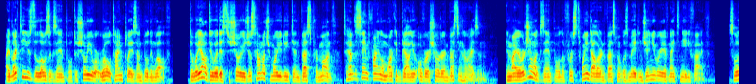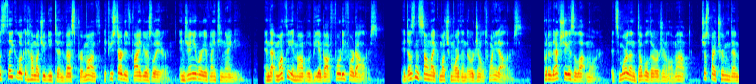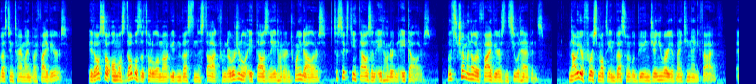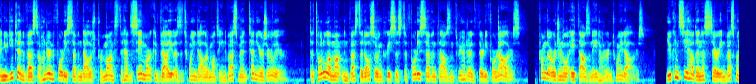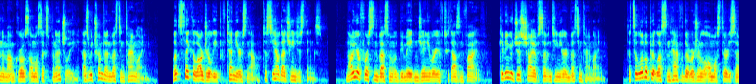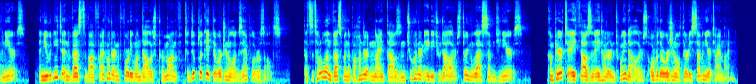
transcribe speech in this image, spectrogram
I'd like to use the Lowe's example to show you what role time plays on building wealth. The way I'll do it is to show you just how much more you need to invest per month to have the same final market value over a shorter investing horizon. In my original example, the first $20 investment was made in January of 1985. So let's take a look at how much you'd need to invest per month if you started 5 years later, in January of 1990. And that monthly amount would be about $44. It doesn't sound like much more than the original $20, but it actually is a lot more. It's more than double the original amount, just by trimming the investing timeline by 5 years. It also almost doubles the total amount you'd invest in the stock from the original $8,820 to $16,808. Let's trim another 5 years and see what happens. Now your first monthly investment would be in January of 1995, and you need to invest $147 per month to have the same market value as the $20 monthly investment 10 years earlier. The total amount invested also increases to $47,334 from the original $8,820. You can see how the necessary investment amount grows almost exponentially as we trim the investing timeline. Let's take a larger leap of 10 years now to see how that changes things. Now your first investment would be made in January of 2005, giving you just shy of a 17 year investing timeline. That's a little bit less than half of the original almost 37 years, and you would need to invest about $541 per month to duplicate the original example results. That's a total investment of $109,282 during the last 17 years, compared to $8,820 over the original 37 year timeline.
